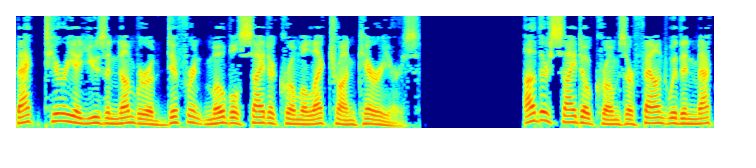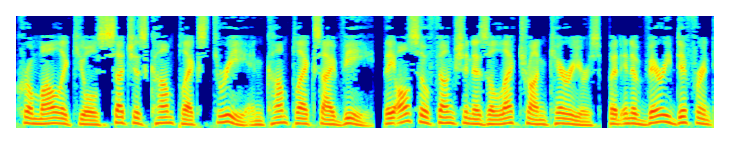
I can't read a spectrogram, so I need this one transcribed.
Bacteria use a number of different mobile cytochrome electron carriers. Other cytochromes are found within macromolecules such as complex III and complex IV. They also function as electron carriers, but in a very different,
